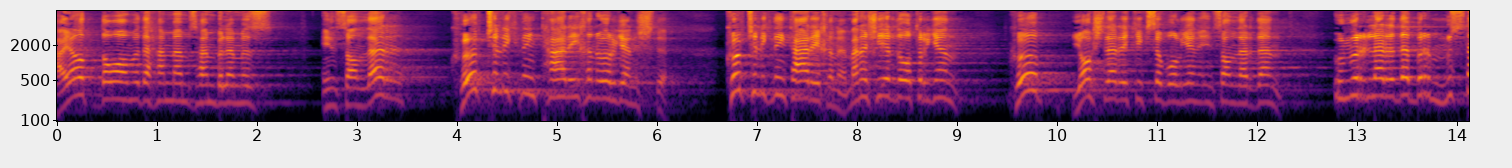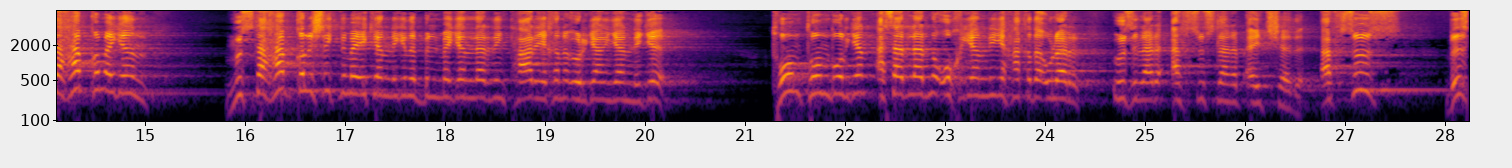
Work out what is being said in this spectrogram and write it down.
hayot davomida hammamiz ham bilamiz insonlar ko'pchilikning tarixini o'rganishdi. Ko'pchilikning tarixini mana shu yerda o'tirgan ko'p yoshlari keksa bo'lgan insonlardan umrlarida bir mustahab qilmagan mustahab qilishlik nima ekanligini bilmaganlarning tarixini o'rganganligi to'm to'm bo'lgan asarlarni o'qiganligi haqida ular o'zlari afsuslanib aytishadi. Afsus biz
